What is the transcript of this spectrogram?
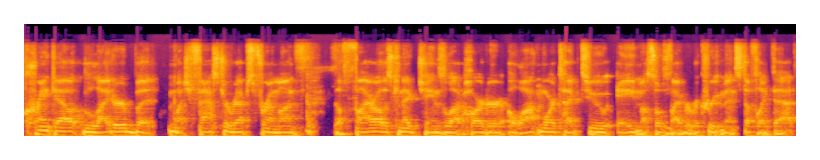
crank out lighter, but much faster reps for a month. They'll fire all those kinetic chains a lot harder, a lot more type 2A muscle fiber recruitment, stuff like that.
